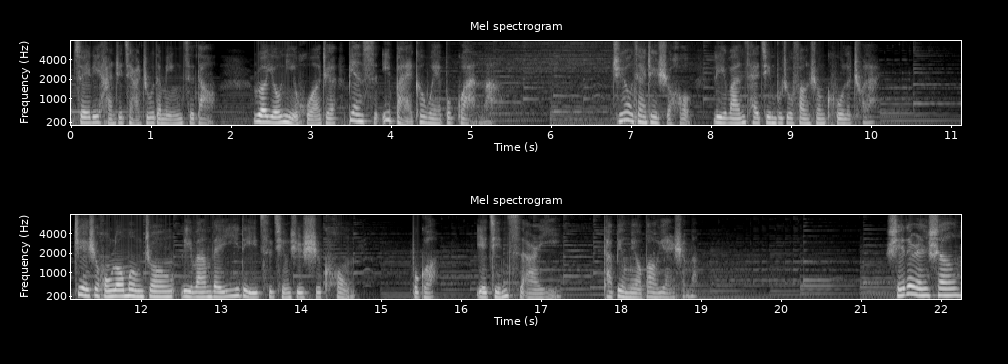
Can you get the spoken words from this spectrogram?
嘴里喊着贾珠的名字，道：“若有你活着，便死一百个我也不管了。”只有在这时候，李纨才禁不住放声哭了出来。这也是《红楼梦》中李纨唯一的一次情绪失控，不过，也仅此而已。她并没有抱怨什么。谁的人生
